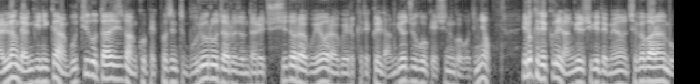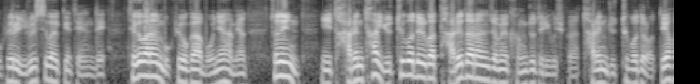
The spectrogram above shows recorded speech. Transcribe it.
연락 남기니까 묻지도 따지지도 않고 100% 무료로 자료 전달해 주시더라고요. 라고 이렇게 댓글 남겨주고 계시는 거거든요. 이렇게 댓글을 남겨주시게 되면 제가 바라는 목표를 이룰 수가 있게 되는데 제가 바라는 목표가 뭐냐 하면 저는 이 다른 타 유튜버들과 다르다라는 점을 강조드리고 싶어요. 다른 유튜버들 어때요?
